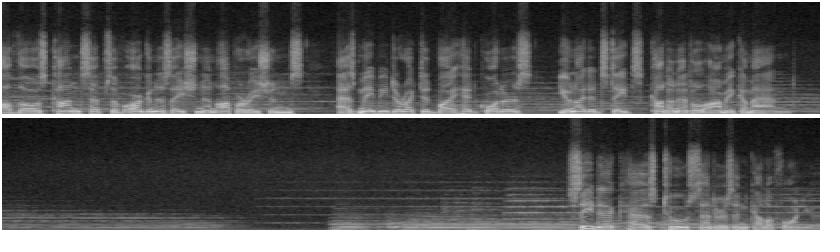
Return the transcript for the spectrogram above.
of those concepts of organization and operations as may be directed by Headquarters, United States Continental Army Command. CDEC has two centers in California.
